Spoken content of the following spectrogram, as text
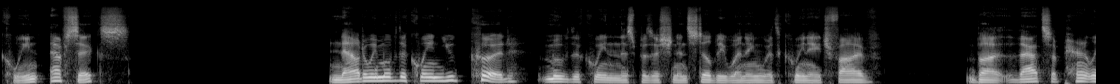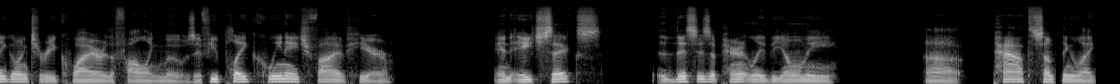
Queen f6. Now do we move the queen? You could move the queen in this position and still be winning with queen h5, but that's apparently going to require the following moves. If you play queen h5 here, and h6. This is apparently the only uh, path, something like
